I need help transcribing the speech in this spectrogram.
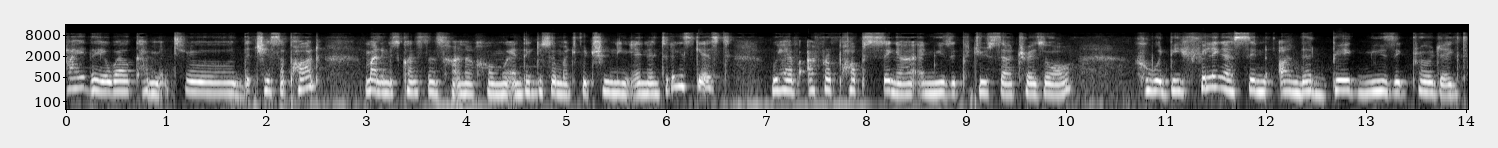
Hi there, welcome to the Chaser Pod. My name is Constance Homo, and thank you so much for tuning in. And today's guest, we have Afro pop singer and music producer Tresor, who would be filling us in on that big music project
